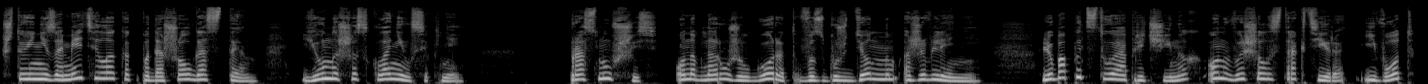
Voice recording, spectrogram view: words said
что и не заметила, как подошел Гастен. Юноша склонился к ней. Проснувшись, он обнаружил город в возбужденном оживлении. Любопытствуя о причинах, он вышел из трактира, и вот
